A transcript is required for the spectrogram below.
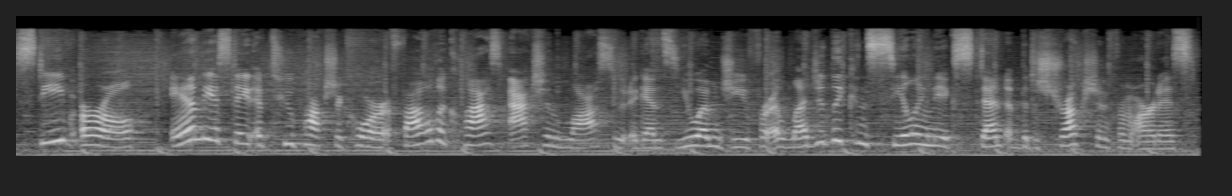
Steve Earle, and the estate of Tupac Shakur filed a class action lawsuit against UMG for allegedly concealing the extent of the destruction from artists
